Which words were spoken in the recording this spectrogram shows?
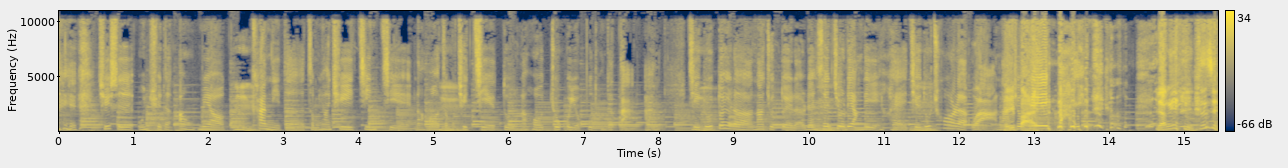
其实文学的奥妙，嗯，看你的怎么样去精解，然后怎么去解读，然后就会有不同的答案。解读对了，那就对了，人生就亮丽；嘿，解读错了，哇，那就黑白。梁毅，你之前。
